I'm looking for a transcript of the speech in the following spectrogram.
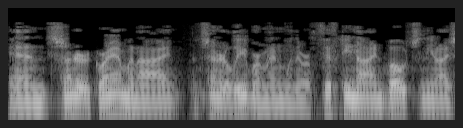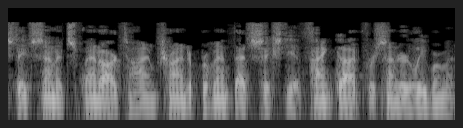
And Senator Graham and I, and Senator Lieberman, when there were 59 votes in the United States Senate, spent our time trying to prevent that 60th. Thank God for Senator Lieberman.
